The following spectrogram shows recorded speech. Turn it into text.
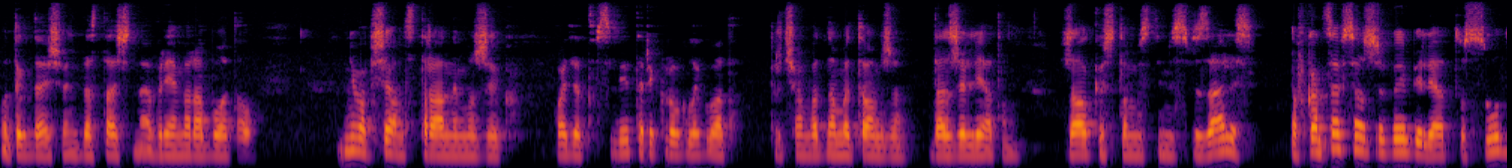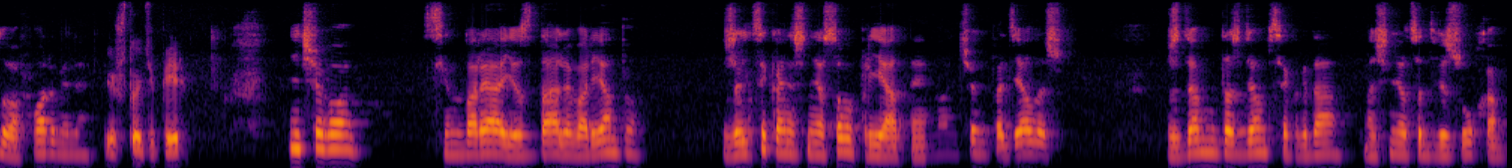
он тогда еще недостаточное время работал. И вообще он странный мужик. Ходит в свитере круглый год. Причем в одном и том же. Даже летом. Жалко, что мы с ними связались. Но в конце все же выбили эту суду, оформили. И что теперь? Ничего, с января ее сдали в аренду. Жильцы, конечно, не особо приятные, но ничего не поделаешь. Ждем не дождемся, когда начнется движуха.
